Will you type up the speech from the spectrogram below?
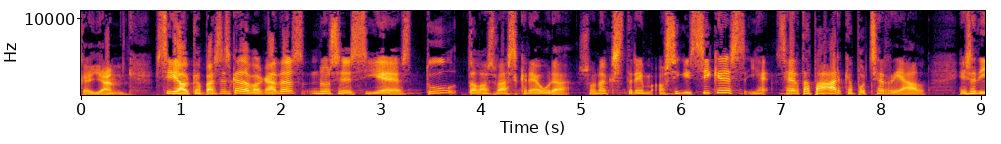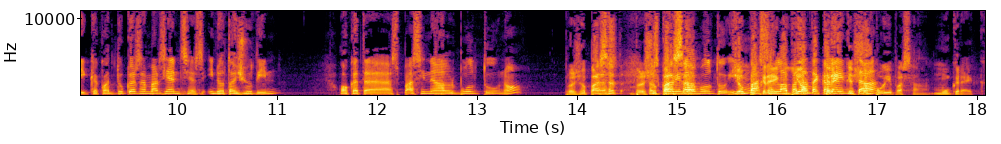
que hi han. Sí, el que passa és que de vegades, no sé si és, tu te les vas creure, són extrem, o sigui, sí que és hi ha certa part que pot ser real. És a dir, que quan truques a emergències i no t'ajudin, o que es passin el bulto, no? Però això passa... Es- Però això passa el bulto i jo crec, la jo em patata crec que calenta. això pugui passar, m'ho crec.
